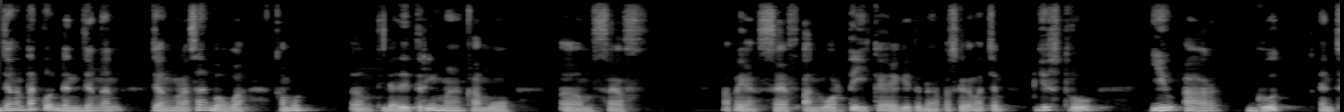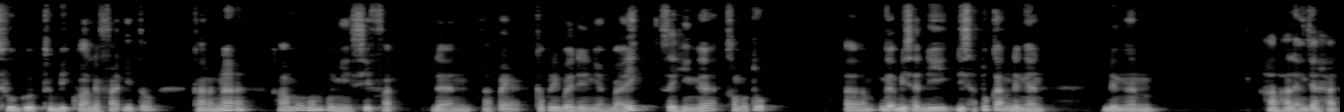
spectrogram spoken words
jangan takut dan jangan jangan merasa bahwa kamu um, tidak diterima kamu um, self apa ya self unworthy kayak gitu. Dan apa segala macam justru you are good and too good to be qualified itu karena kamu mempunyai sifat dan apa ya kepribadian yang baik sehingga kamu tuh nggak um, bisa di, disatukan dengan dengan hal-hal yang jahat.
